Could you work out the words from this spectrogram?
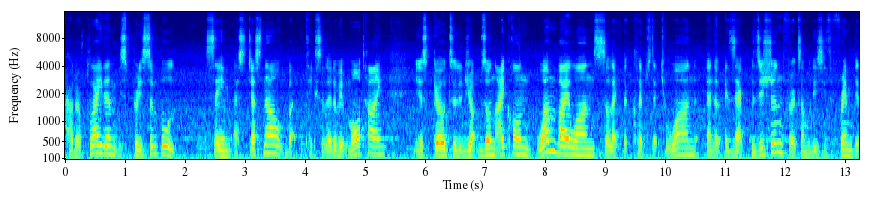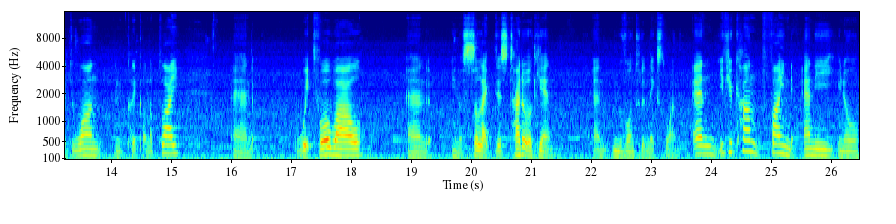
how to apply them is pretty simple. Same as just now but it takes a little bit more time. You just go to the drop zone icon. One by one select the clips that you want and the exact position. For example this is the frame that you want and click on apply. And wait for a while and you know select this title again and move on to the next one. And if you can't find any you know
